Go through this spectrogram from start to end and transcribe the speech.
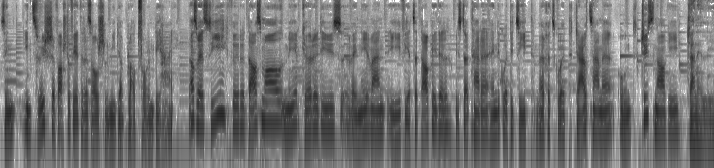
sind inzwischen fast auf jeder Social Media Plattform daheim. Das wäre es für das Mal. Wir hören uns, wenn ihr wollt, in 14 Tagen wieder. Bis dahin, habt eine gute Zeit, macht's gut. Ciao zusammen und tschüss Nagi. Ciao Nelly.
